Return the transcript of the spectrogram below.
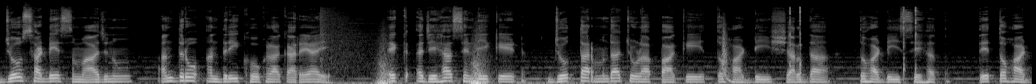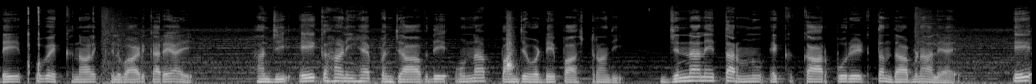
ਜੋ ਸਾਡੇ ਸਮਾਜ ਨੂੰ ਅੰਦਰੋਂ ਅੰਦਰੀ ਖੋਖਲਾ ਕਰ ਰਿਹਾ ਹੈ ਇੱਕ ਅਜਿਹਾ ਸਿੰਡੀਕੇਟ ਜੋ ਧਰਮ ਦਾ ਚੋਲਾ ਪਾ ਕੇ ਤੁਹਾਡੀ ਸ਼ਰਧਾ, ਤੁਹਾਡੀ ਸਿਹਤ ਤੇ ਤੁਹਾਡੇ ਭਵਿੱਖ ਨਾਲ ਖਿਲਵਾੜ ਕਰ ਰਿਹਾ ਏ। ਹਾਂਜੀ, ਇਹ ਕਹਾਣੀ ਹੈ ਪੰਜਾਬ ਦੇ ਉਹਨਾਂ ਪੰਜ ਵੱਡੇ ਪਾਸਟਰਾਂ ਦੀ, ਜਿਨ੍ਹਾਂ ਨੇ ਧਰਮ ਨੂੰ ਇੱਕ ਕਾਰਪੋਰੇਟ ਧੰਦਾ ਬਣਾ ਲਿਆ ਹੈ ਇਹ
